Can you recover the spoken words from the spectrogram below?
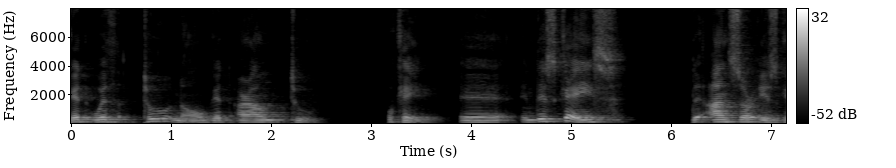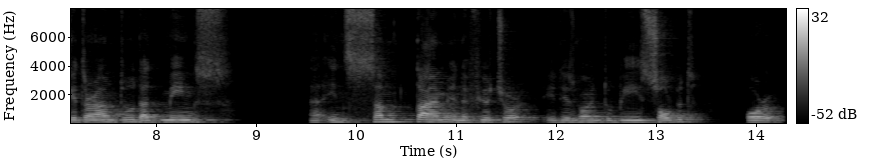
get with to, no, get around to. Okay, uh, in this case, the answer is get around to, that means uh, in some time in the future it is going to be solved or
